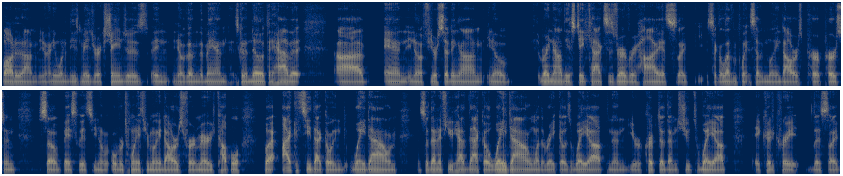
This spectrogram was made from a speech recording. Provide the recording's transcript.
bought it on, you know, any one of these major exchanges and, you know, then the man is going to know that they have it. Uh, and, you know, if you're sitting on, you know, right now the estate tax is very very high. It's like it's like 11.7 million dollars per person. So basically it's you know over 23 million dollars for a married couple. But i could see that going way down. So then if you have that go way down while the rate goes way up and then your crypto then shoots way up it could create this like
